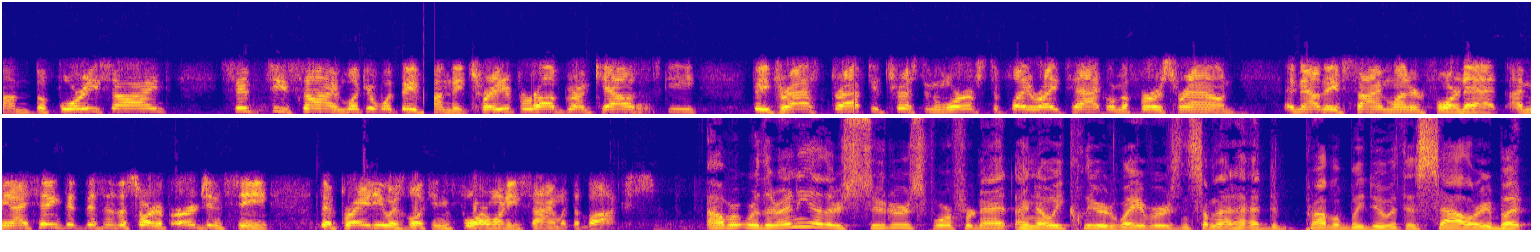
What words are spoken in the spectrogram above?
um, before he signed. Since he signed, look at what they've done. They traded for Rob Gronkowski. They draft, drafted Tristan Wirfs to play right tackle in the first round, and now they've signed Leonard Fournette. I mean, I think that this is the sort of urgency that Brady was looking for when he signed with the Bucks. Albert, were there any other suitors for Fournette? I know he cleared waivers, and some of that had to probably do with his salary, but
